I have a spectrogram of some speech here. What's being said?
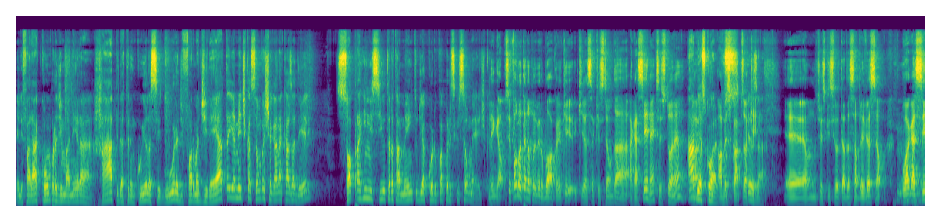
ele fará a compra de maneira rápida, tranquila, segura, de forma direta, e a medicação vai chegar na casa dele só para iniciar o tratamento de acordo com a prescrição médica. Legal. Você falou até no primeiro bloco ali que, que essa questão da HC, né, que você citou, né? Habeas corpus. Habeas corpus, ok. Exato. É, eu não tinha esquecido até dessa abreviação. O HC,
